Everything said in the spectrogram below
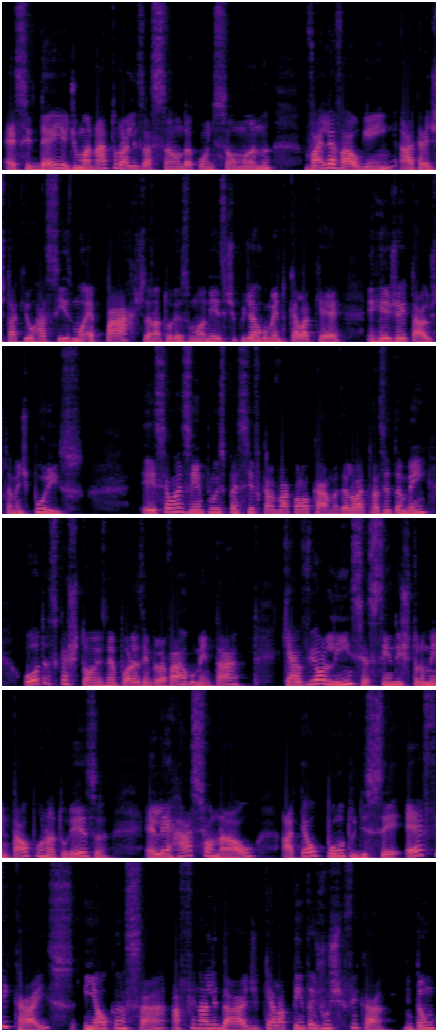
essa ideia de uma naturalização da condição humana vai levar alguém a acreditar que o racismo é parte da natureza humana e esse tipo de argumento que ela quer rejeitar justamente por isso. Esse é um exemplo específico que ela vai colocar, mas ela vai trazer também outras questões, né? Por exemplo, ela vai argumentar que a violência, sendo instrumental por natureza, ela é racional até o ponto de ser eficaz em alcançar a finalidade que ela tenta justificar. Então,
